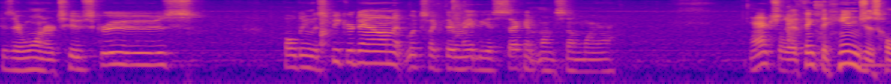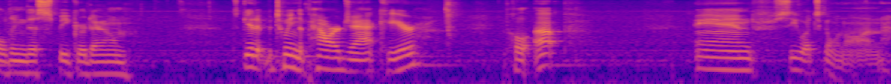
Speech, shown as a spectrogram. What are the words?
is there one or two screws? holding the speaker down. It looks like there may be a second one somewhere. Actually, I think the hinge is holding this speaker down. Let's get it between the power jack here. Pull up and see what's going on.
